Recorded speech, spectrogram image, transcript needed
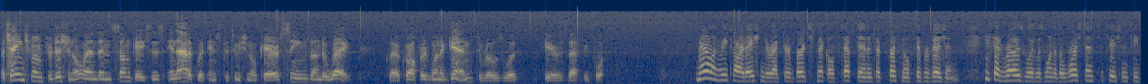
A change from traditional and, in some cases, inadequate institutional care seems underway. Clare Crawford went again to Rosewood. Here is that report. Maryland Retardation Director Bert Schmickel stepped in and took personal supervision. He said Rosewood was one of the worst institutions he'd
